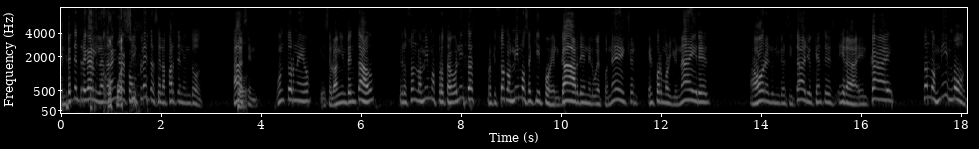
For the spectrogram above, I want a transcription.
En vez de entregarle la ¿Cómo naranja completa, se la parten en dos. Hacen un torneo que se lo han inventado, pero son los mismos protagonistas porque son los mismos equipos, el Garden, el West Connection, el Portmore United, ahora el Universitario, que antes era el CAE, son los mismos.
